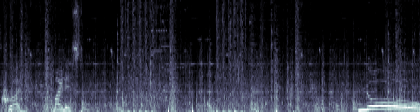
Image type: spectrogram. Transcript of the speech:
crud! Minus. No!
